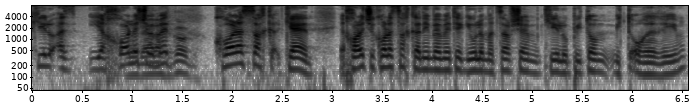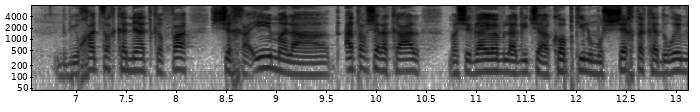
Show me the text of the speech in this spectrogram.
כאילו, אז יכול להיות שבאמת, לחגוג. כל השחקנים, כן, יכול להיות שכל השחקנים באמת יגיעו למצב שהם כאילו פתאום מתעוררים, במיוחד שחקני התקפה שחיים על האטרף של הקהל, מה שגיא אוהב להגיד שהקופ כאילו מושך את הכדורים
